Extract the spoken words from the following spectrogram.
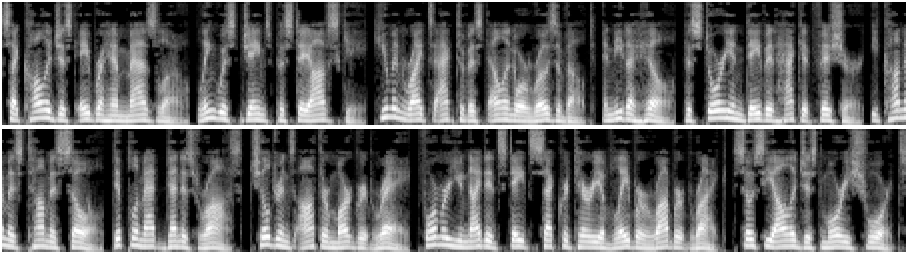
psychologist Abraham Maslow, linguist James Pustejovsky, human rights activist Eleanor Roosevelt, Anita Hill, historian David Hackett Fischer, economist Thomas Sowell, diplomat Dennis Ross, children's author Margret Rey, former United States Secretary of Labor Robert Reich, sociologist Morrie Schwartz,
